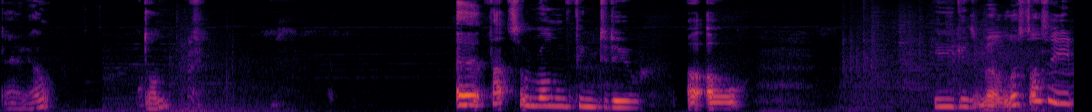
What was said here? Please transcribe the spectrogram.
There we go. Done. Uh, that's a wrong thing to do. Uh oh. He gives me a sausage.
